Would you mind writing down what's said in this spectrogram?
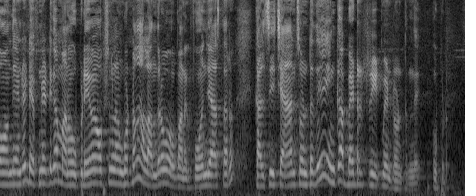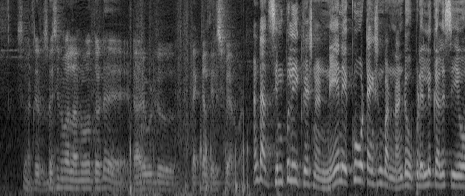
బాగుంది అంటే డెఫినెట్గా మనం ఇప్పుడు ఏమేమి ఆప్షన్లు అనుకుంటున్నాం వాళ్ళందరూ మనకు ఫోన్ చేస్తారు. కలిసి ఛాన్స్ ఉంటుంది ఇంకా బెటర్ ట్రీట్మెంట్ ఉంటుంది ఇప్పుడు. అంటే రెండు సినిమాల అనుభవంతో టాలీవుడ్ లెక్కలు తెలిసిపోయాయి అనమాట అంటే అది సింపుల్ ఈక్వేషన్ అండి. నేను ఎక్కువ టెన్షన్ పడినా. అంటే ఇప్పుడు వెళ్ళి కలిసి ఓ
